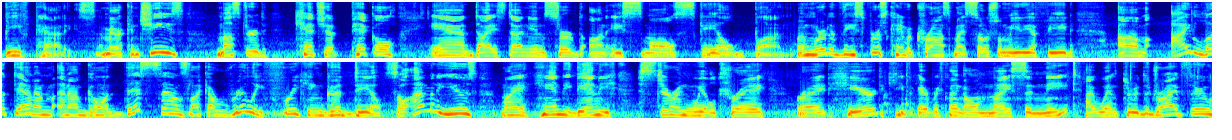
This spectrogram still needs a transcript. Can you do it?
beef patties, American cheese, mustard, ketchup, pickle, and diced onion served on a small scale bun. When word of these first came across my social media feed, um, I looked at them and I'm going, this sounds like a really freaking good deal. So I'm going to use my handy dandy steering wheel tray right here to keep everything all nice and neat. I went through the drive through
